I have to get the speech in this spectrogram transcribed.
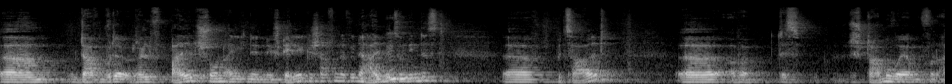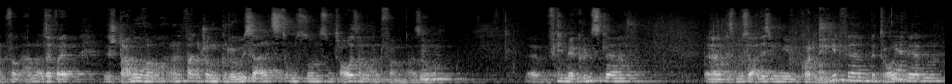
Ähm, und da wurde relativ bald schon eigentlich eine, eine Stelle geschaffen dafür, eine halbe zumindest, äh, bezahlt. Äh, aber das Stramo war ja von Anfang an, also weil das Stramo war am Anfang schon größer als umsonst und draußen am Anfang. Also äh, viel mehr Künstler. Äh, das muss ja alles irgendwie koordiniert werden, betreut Ja. werden.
